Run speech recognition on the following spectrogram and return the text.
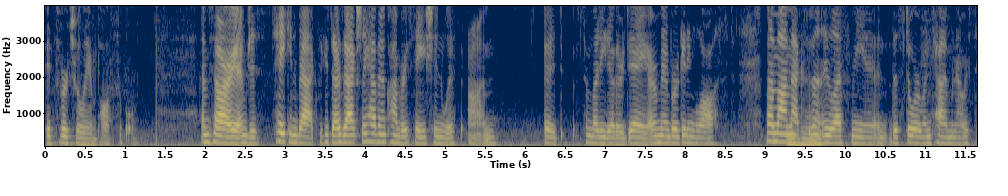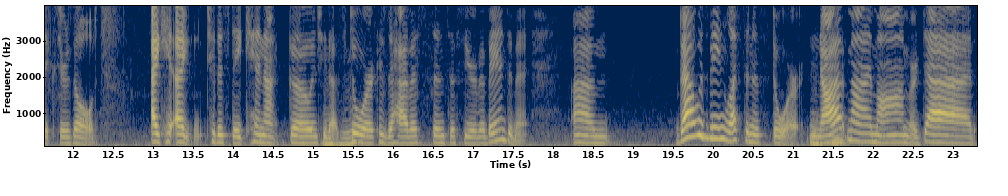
it's virtually impossible. I'm sorry, I'm just taken back because I was actually having a conversation with um, a, somebody the other day. I remember getting lost. My mom mm-hmm. accidentally left me in the store one time when I was six years old. I, can, I to this day cannot go into mm-hmm. that store because I have a sense of fear of abandonment. Um, that was being left in a store, mm-hmm. not my mom or dad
